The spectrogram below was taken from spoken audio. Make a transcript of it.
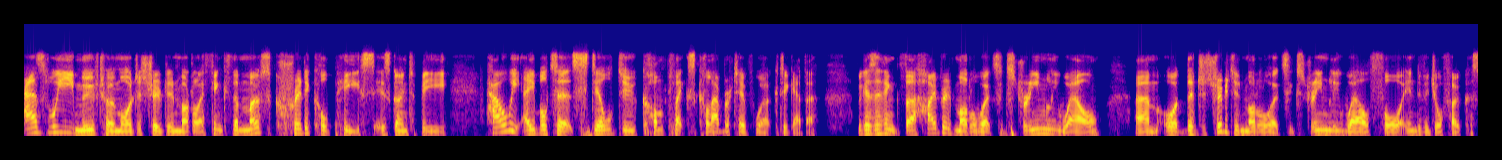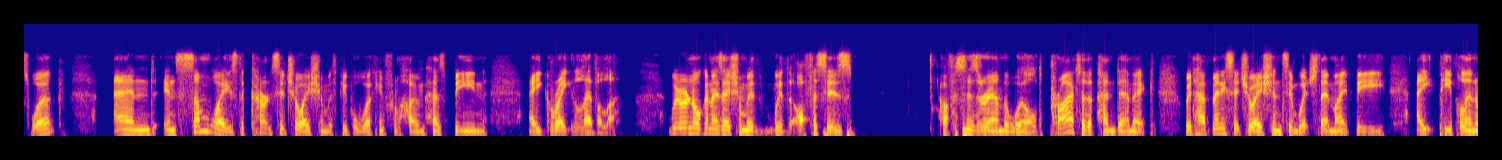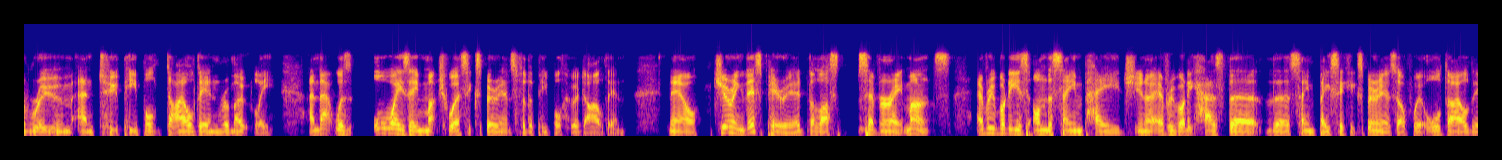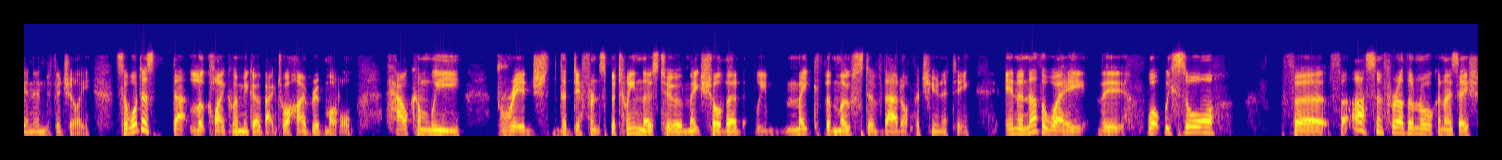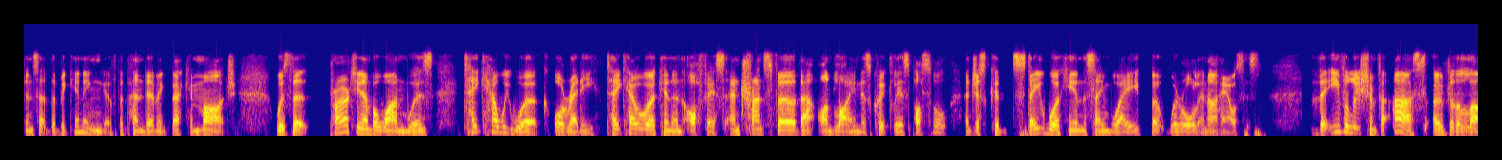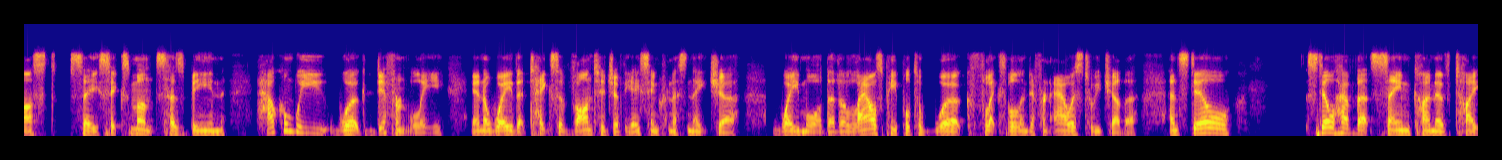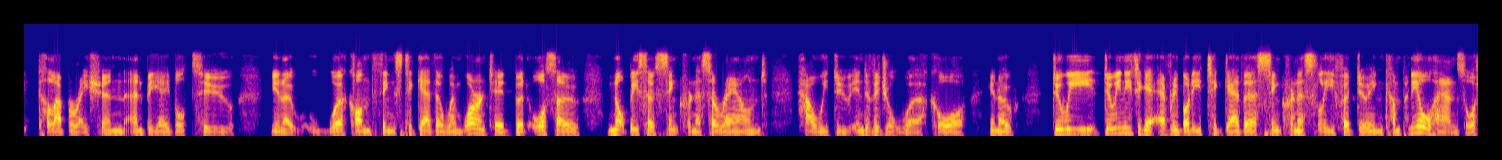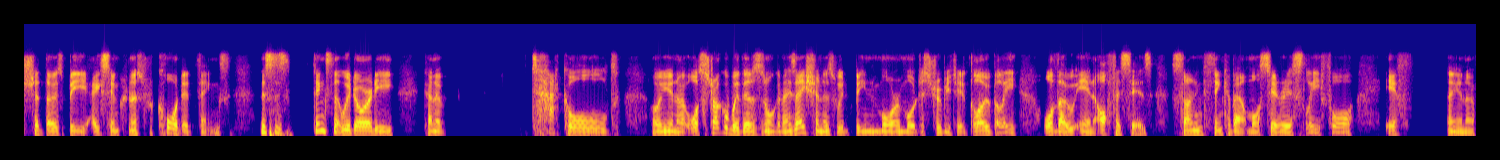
as we move to a more distributed model, I think the most critical piece is going to be how are we able to still do complex collaborative work together? Because I think the hybrid model works extremely well, um, or the distributed model works extremely well for individual focused work. And in some ways, the current situation with people working from home has been a great leveler. We're an organization with, with offices offices around the world. Prior to the pandemic we'd have many situations in which there might be eight people in a room and two people dialed in remotely. And that was always a much worse experience for the people who are dialed in. Now during this period the last seven or eight months everybody's on the same page. You know everybody has the the same basic experience of we're all dialed in individually. So what does that look like when we go back to a hybrid model? How can we bridge the difference between those two and make sure that we make the most of that opportunity. In another way, the what we saw for for us and for other organizations at the beginning of the pandemic back in March was that priority number one was take how we work already, take how we work in an office and transfer that online as quickly as possible and just could stay working in the same way, but we're all in our houses. The evolution for us over the last, say, six months has been how can we work differently in a way that takes advantage of the asynchronous nature way more, that allows people to work flexible in different hours to each other and still still have that same kind of tight collaboration and be able to you know work on things together when warranted but also not be so synchronous around how we do individual work or you know do we do we need to get everybody together synchronously for doing company all hands or should those be asynchronous recorded things? This is things that we'd already kind of tackled or you know or struggled with as an organization as we'd been more and more distributed globally although in offices starting to think about more seriously for if you know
